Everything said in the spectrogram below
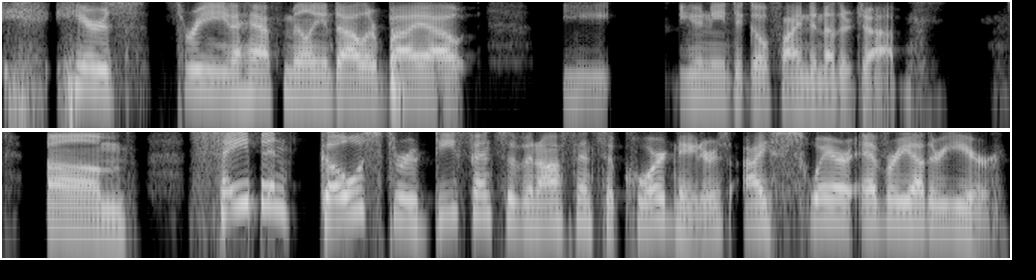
here's three and a half million dollar buyout. You, you need to go find another job. Um, Saban goes through defensive and offensive coordinators, I swear, every other year.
